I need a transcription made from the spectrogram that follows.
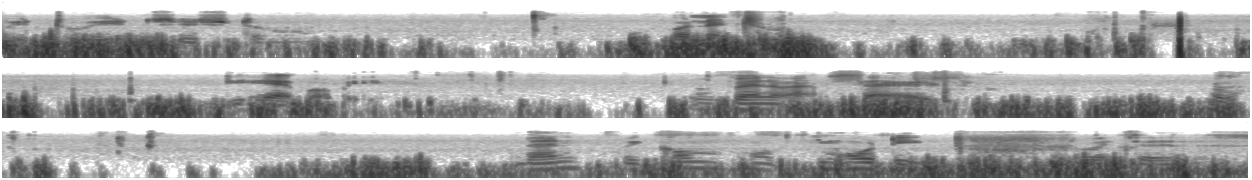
Between system 1 and 2 yeah Bobby. When I'm sad then we come more deep which is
